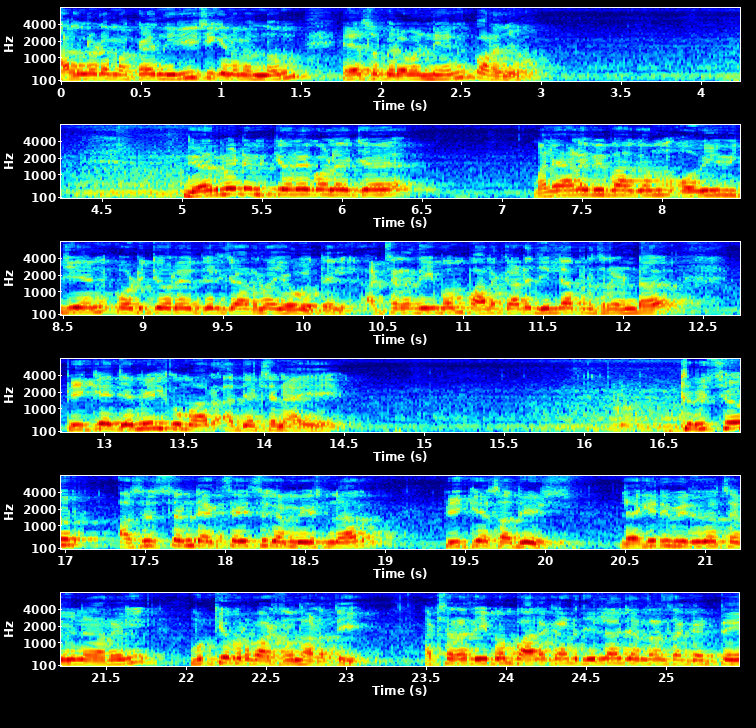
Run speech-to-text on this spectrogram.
തങ്ങളുടെ മക്കളെ നിരീക്ഷിക്കണമെന്നും എ സുബ്രഹ്മണ്യൻ പറഞ്ഞു. ഗവൺമെന്റ് വിക്ടോറിയ കോളേജ് മലയാള വിഭാഗം ഒ വി വിജയൻ ഓഡിറ്റോറിയത്തിൽ ചേർന്ന യോഗത്തിൽ അക്ഷരദീപം പാലക്കാട് ജില്ലാ president P K Jameel Kumar അധ്യക്ഷനായി. Thrissur assistant excise commissioner P K Satheesh ലഹരി വിരുദ്ധ സെമിനാറിൽ മുഖ്യപ്രഭാഷണം നടത്തി. അക്ഷരദീപം പാലക്കാട് ജില്ലാ general secretary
